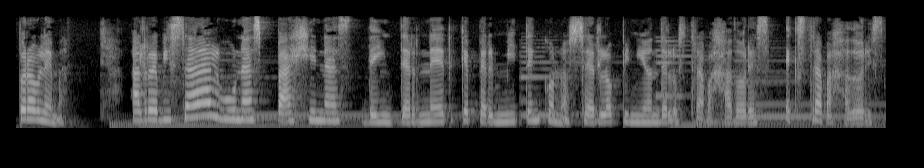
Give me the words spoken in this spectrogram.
Problema. Al revisar algunas páginas de Internet que permiten conocer la opinión de los trabajadores, ex trabajadores,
